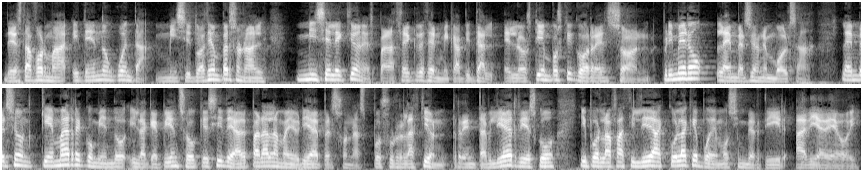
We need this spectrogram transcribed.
De esta forma, y teniendo en cuenta mi situación personal, mis elecciones para hacer crecer mi capital en los tiempos que corren son, primero, la inversión en bolsa, la inversión que más recomiendo y la que pienso que es ideal para la mayoría de personas por su relación rentabilidad-riesgo y por la facilidad con la que podemos invertir a día de hoy.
